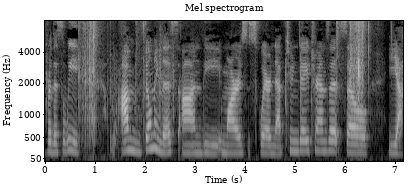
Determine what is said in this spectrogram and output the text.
for this week. I'm filming this on the Mars square Neptune day transit, so yeah,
